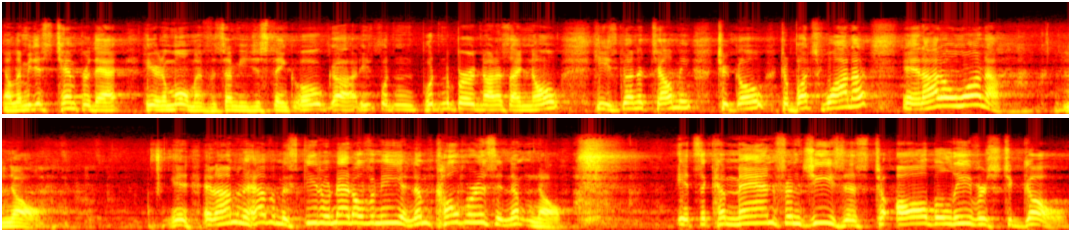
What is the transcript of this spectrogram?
Now let me just temper that here in a moment. For some of you just think, oh God, he's putting putting a burden on us. I know he's gonna tell me to go to Botswana, and I don't wanna. No, and I'm going to have a mosquito net over me and them culprits and them. No. It's a command from Jesus to all believers to go.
